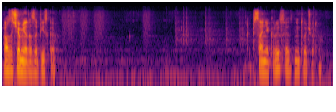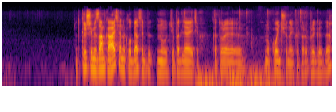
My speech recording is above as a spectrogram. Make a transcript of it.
А зачем мне эта записка? Описание крысы, это не то что-то. Над крышами замка Асия наклубятся, ну, типа для этих, которые, ну, конченые, которые прыгают, да?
